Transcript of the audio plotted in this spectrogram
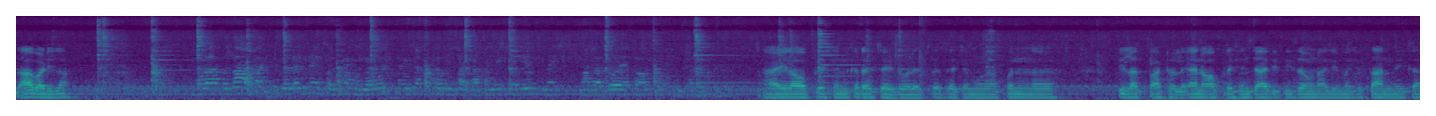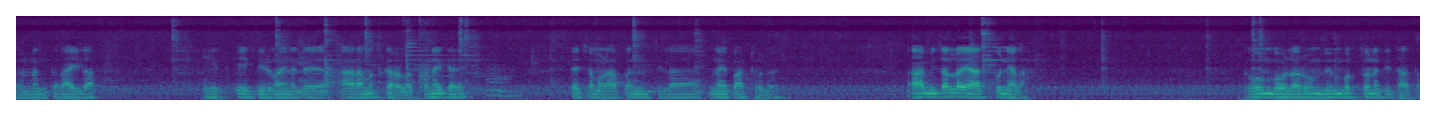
दाबाडीला मला आता दहा तारखेचं लग्न आहे, पण मी म्हणलं, वैष्णवीला करून टाका. आता मी काही येत नाही. मला डोळ्याचं ऑपरेशन करायचं आहे. आईला ऑपरेशन करायचं आहे डोळ्याचं त्याच्यामुळे आपण तिलाच पाठवलं आहे आणि ऑपरेशनच्या आधी ती जाऊन आली म्हणजे ताण नाही कारण नंतर आईला एक एक दीड महिना ते आरामच करावा लागतो नाही का रे. त्याच्यामुळं आपण तिला नाही पाठवलं आम्ही चाललो आहे आज पुण्याला ओम भाऊला रूम बिम बघतो ना तिथं आता.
